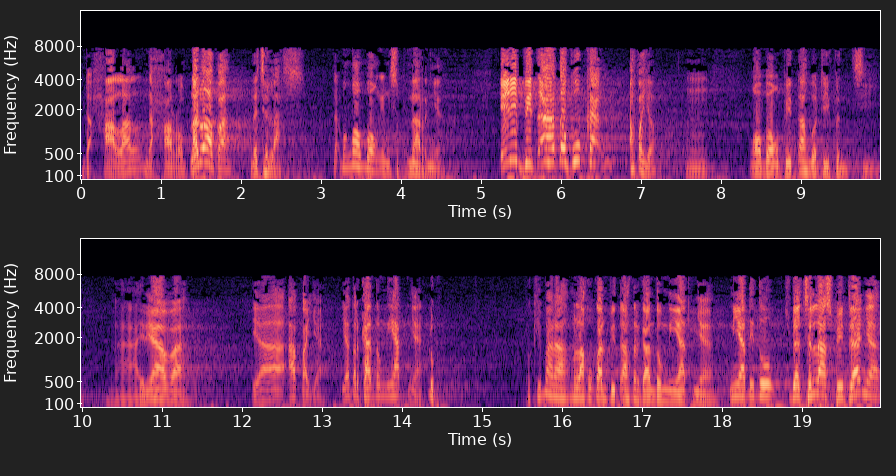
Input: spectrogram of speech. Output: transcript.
Tidak halal, tidak haram. Lalu apa? Tidak jelas. Tidak mengomong yang sebenarnya. Ini bid'ah atau bukan? Apa ya? Hmm. Ngomong bid'ah buat dibenci. Nah, ini apa? Ya apa ya? Ya tergantung niatnya. Loh, Bagaimana melakukan bid'ah tergantung niatnya? Niat itu sudah jelas bedanya.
